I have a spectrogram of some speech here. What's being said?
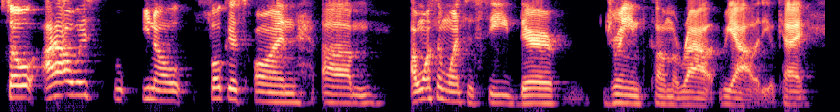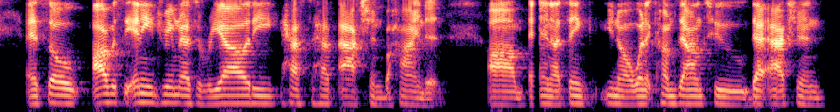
So I always, you know, focus on. Um, I want someone to see their dream come around reality. Okay, and so obviously, any dream that's a reality has to have action behind it. Um, and I think you know when it comes down to that action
